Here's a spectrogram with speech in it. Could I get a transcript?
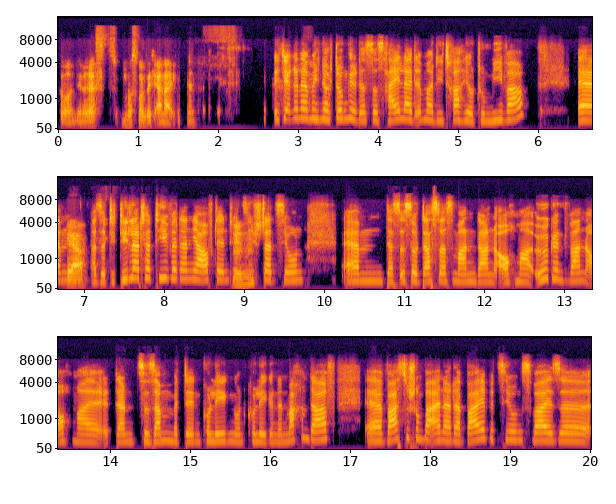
So, und den Rest muss man sich aneignen. Ich erinnere mich noch dunkel, dass das Highlight immer die Tracheotomie war. Ähm, Ja. also die Dilatative dann ja auf der Mhm. Intensivstation. Ähm, das ist so das, was man dann auch mal irgendwann auch mal dann zusammen mit den Kollegen und Kolleginnen machen darf. Äh, warst du schon bei einer dabei, beziehungsweise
